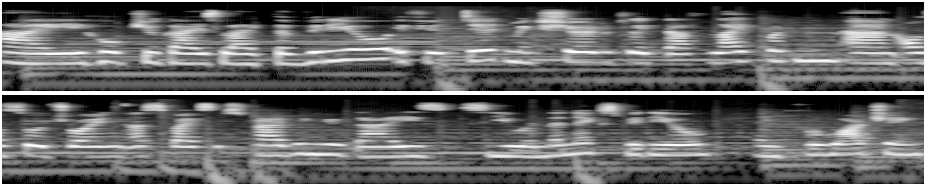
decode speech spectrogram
I hope you guys liked the video. If you did, make sure to click that like button and also join us by subscribing you guys. See you in the next video. Thank you for watching.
